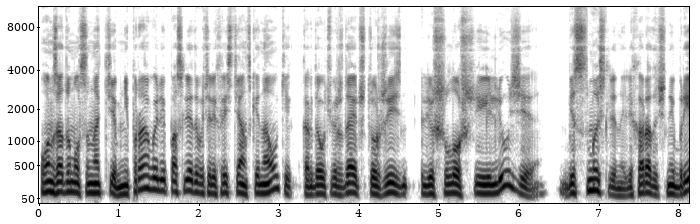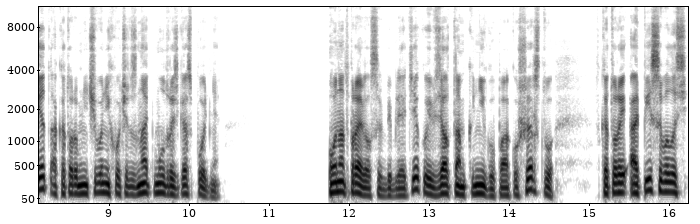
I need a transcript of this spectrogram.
Он задумался над тем, не правы ли последователи христианской науки, когда утверждают, что жизнь — лишь ложь и иллюзия, бессмысленный, лихорадочный бред, о котором ничего не хочет знать мудрость Господня. Он отправился в библиотеку и взял там книгу по акушерству, в которой описывалось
